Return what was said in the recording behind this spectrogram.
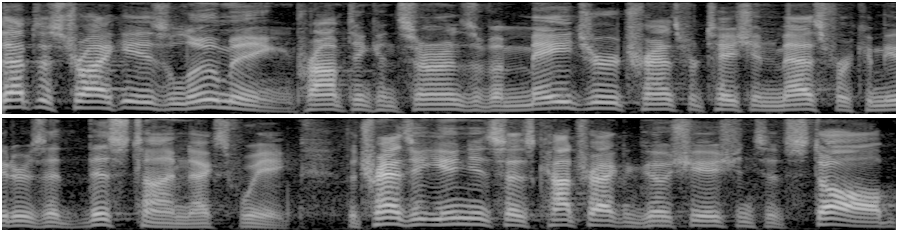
SEPTA strike is looming, prompting concerns of a major transportation mess for commuters at this time next week. The transit union says contract negotiations have stalled.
